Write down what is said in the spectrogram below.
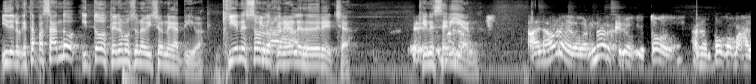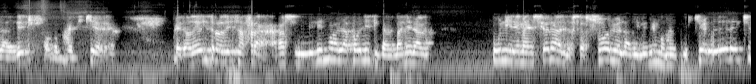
y de lo que está pasando y todos tenemos una visión negativa. ¿Quiénes son los generales de derecha? ¿Quiénes Eh, bueno, serían? A la hora de gobernar creo que todos están un poco más a la derecha, un poco más a la izquierda. Pero dentro de esa franja, ¿no? si dividimos la política de manera unidimensional, o sea, solo la dividimos entre izquierda y derecha,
